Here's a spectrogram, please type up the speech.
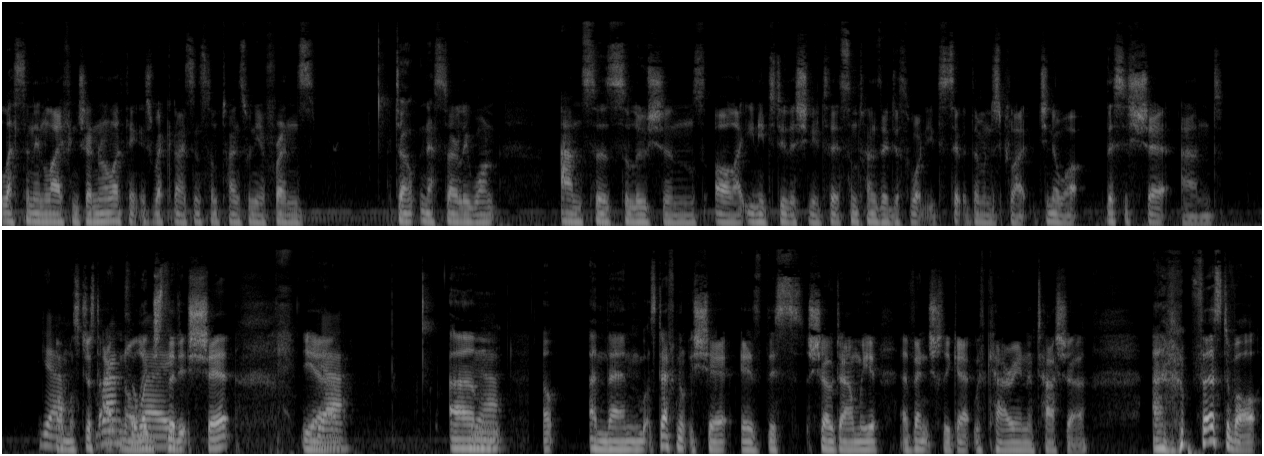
lesson in life in general. I think is recognizing sometimes when your friends don't necessarily want answers, solutions, or like you need to do this, you need to do this. Sometimes they just want you to sit with them and just be like, "Do you know what? This is shit," and Yeah, almost just acknowledge away. that it's shit. yeah. Yeah. Um, Yeah. oh, and then what's definitely shit is this showdown we eventually get with Carrie and Natasha. And first of all,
